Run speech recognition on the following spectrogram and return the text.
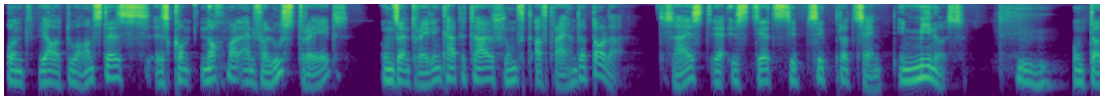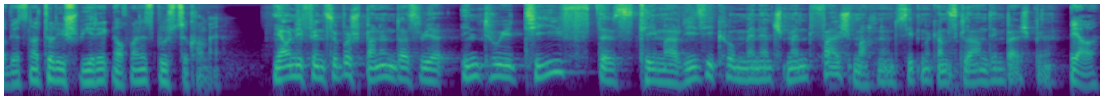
Und ja, du ahnst es, es kommt nochmal ein Verlusttrade und sein Tradingkapital schrumpft auf 300 Dollar. Das heißt, er ist jetzt 70 Prozent im Minus. Mhm. Und da wird es natürlich schwierig, nochmal ins Plus zu kommen. Ja, und ich finde es super spannend, dass wir intuitiv das Thema Risikomanagement falsch machen. Und das sieht man ganz klar an dem Beispiel. Ja,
